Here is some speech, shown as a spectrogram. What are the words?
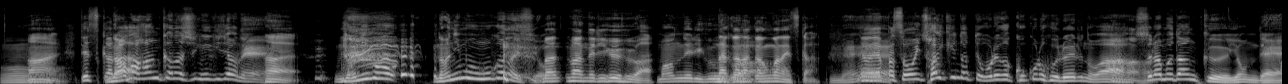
はい。ですから生半可な刺激じゃね何も 何も動かないですよ。マンネリ夫婦は。マンネリ夫婦なかなか動かないですかでもやっぱそうい最近だって俺が心震えるのは「スラムダンク読んで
